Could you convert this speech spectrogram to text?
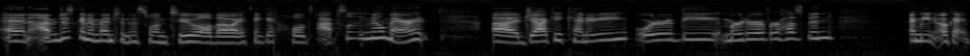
And I'm just going to mention this one too, although I think it holds absolutely no merit. Uh, Jackie Kennedy ordered the murder of her husband. I mean, okay,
